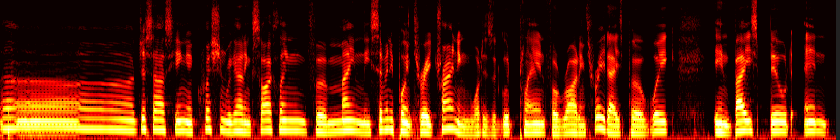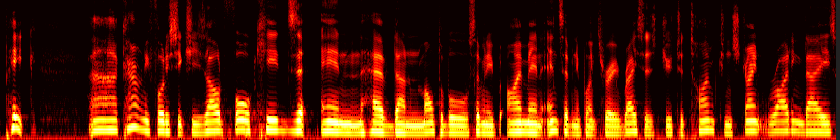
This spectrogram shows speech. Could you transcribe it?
Uh, just asking a question regarding cycling for mainly 70.3 training. What is a good plan for riding three days per week in base, build, and peak? Uh, currently 46 years old, four kids, and have done multiple 70 Ironman and 70.3 races due to time constraint. Riding days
